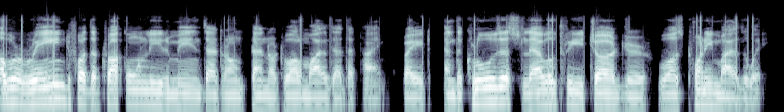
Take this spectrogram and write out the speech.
our range for the truck only remains at around 10 or 12 miles at the time, right? And the closest level three charger was 20 miles away.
